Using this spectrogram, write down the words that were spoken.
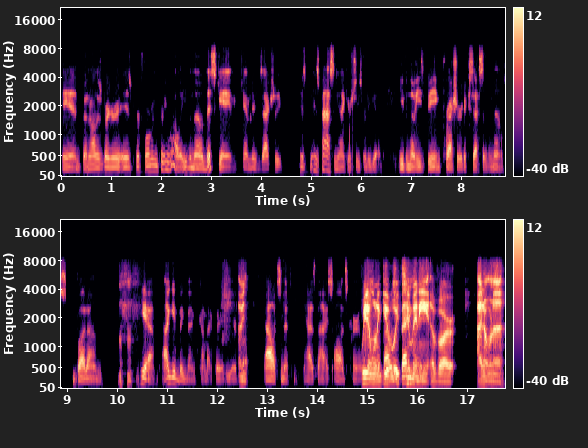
And Ben Roethlisberger is performing pretty well, even though this game Cam Newton's actually his his passing accuracy is pretty good, even though he's being pressured excessive amounts. But um, yeah, I give Big Ben comeback player of the year. I mean, Alex Smith has the highest odds currently. We don't want to give away too many of our. I don't want to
